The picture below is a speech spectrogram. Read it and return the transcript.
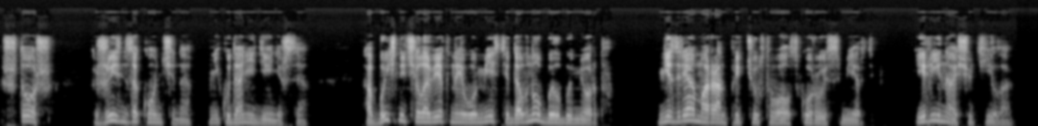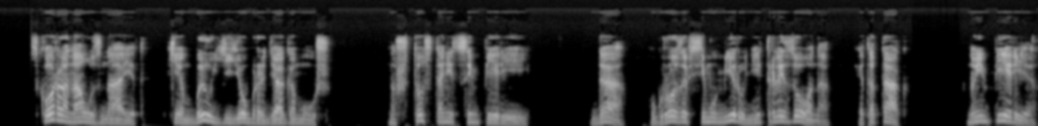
Что ж, Жизнь закончена, никуда не денешься. Обычный человек на его месте давно был бы мертв. Не зря Маран предчувствовал скорую смерть. Ирина ощутила. Скоро она узнает, кем был ее бродяга-муж. Но что станет с империей? Да, угроза всему миру нейтрализована, это так. Но империя,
